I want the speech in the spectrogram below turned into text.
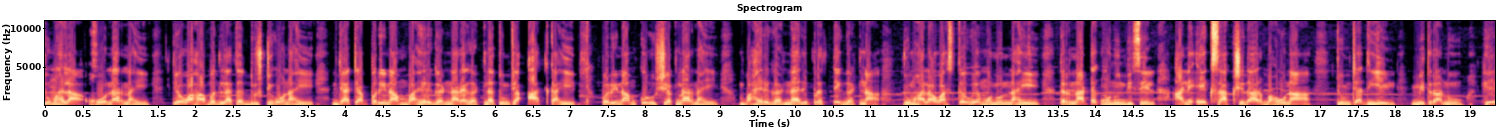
तुम्हाला होणार नाही. तेव्हा हा बदलाचा दृष्टिकोन आहे ज्याच्या परिणाम बाहेर घडणाऱ्या घटना तुमच्या आत काही परिणाम करू शकणार नाही. बाहेर घडणारी प्रत्येक घटना तुम्हाला वास्तव्य म्हणून नाही तर नाटक म्हणून दिसेल आणि एक साक्षीदार भावना तुमच्यात येईल. मित्रांनो हे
